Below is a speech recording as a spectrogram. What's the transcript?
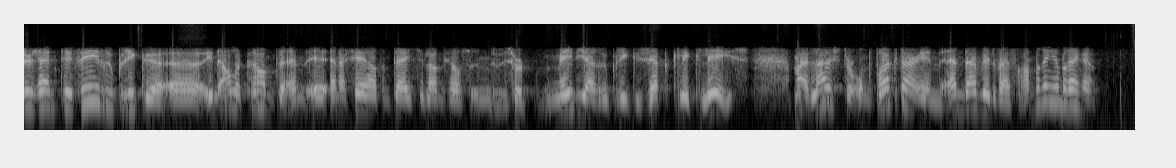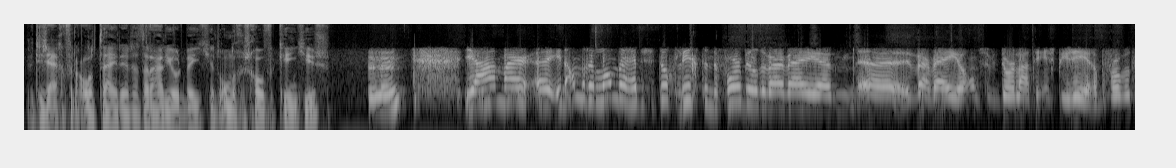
er zijn tv-rubrieken uh, in alle kranten. En uh, NRC had een tijdje lang zelfs een soort mediarubriek Zep, Klik, Lees. Maar luister ontbrak daarin. En daar willen wij verandering in brengen. Het is eigenlijk van alle tijden dat de radio een beetje het ondergeschoven kindje is. Mm ja, maar uh, in andere landen hebben ze toch lichtende voorbeelden waar wij, uh, uh, waar wij ons door laten inspireren. Bijvoorbeeld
